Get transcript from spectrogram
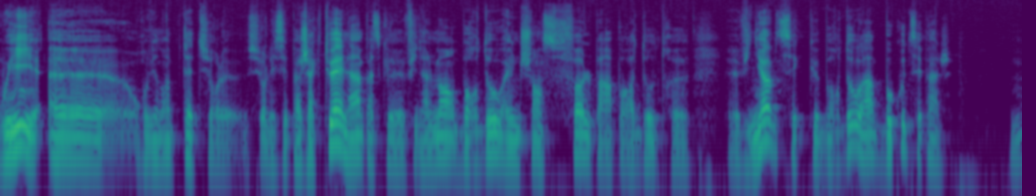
Oui, on reviendra peut-être sur, le, sur les cépages actuels, hein, parce que finalement, Bordeaux a une chance folle par rapport à d'autres vignobles, c'est que Bordeaux a beaucoup de cépages. Hmm.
